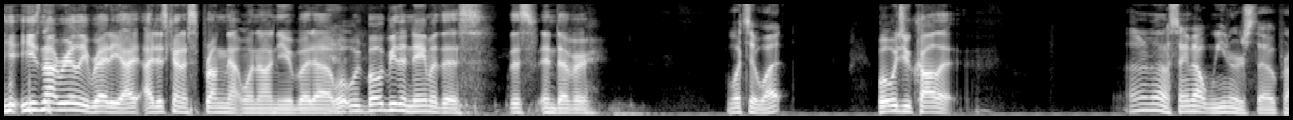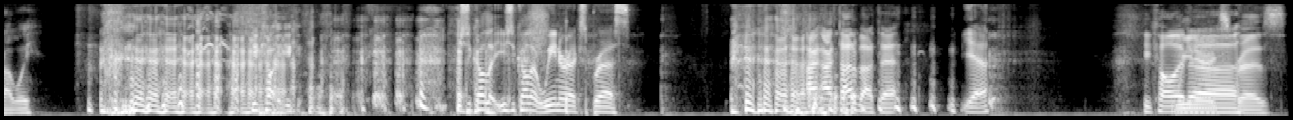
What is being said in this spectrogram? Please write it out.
he, he's not really ready. I, I just kind of sprung that one on you. But uh, what would what would be the name of this this endeavor? What's it? What? What would you call it? I don't know. Something about wieners though, probably. You call- you- You should call it. You should call it Wiener Express. I, I thought about that. Yeah. You call it Wiener uh, Express.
